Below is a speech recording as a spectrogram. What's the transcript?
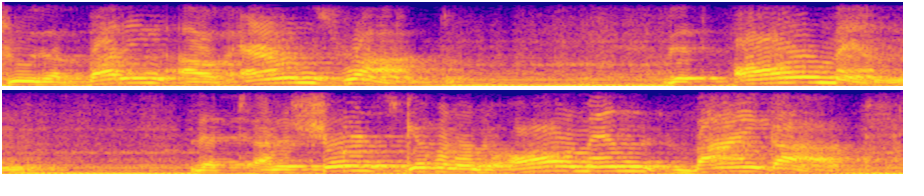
through the budding of Aaron's rod that all men, that an assurance given unto all men by God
